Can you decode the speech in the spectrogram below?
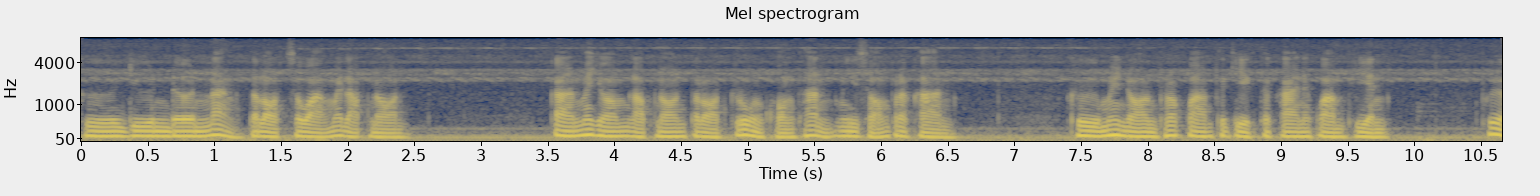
คือยืนเดินนั่งตลอดสว่างไม่หลับนอน การไม่ยอมหลับนอนตลอดรุ่งของท่านมีสองประการ คือไม่นอนเพราะความตะเกียกตะกายในความเพียร เพื่อ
